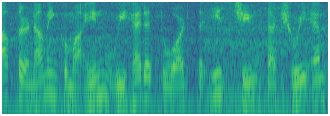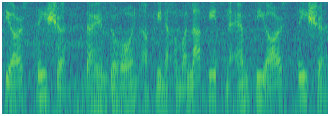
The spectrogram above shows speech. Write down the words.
After naming kumain, we headed towards the East Chim Sachui MTR station dahil doon ang pinakamalapit na MTR station.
